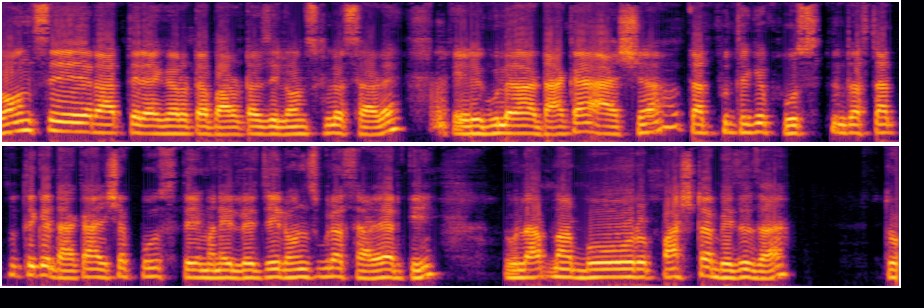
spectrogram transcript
লঞ্চে রাতের এগারোটা, বারোটা যে লঞ্চগুলো ছাড়ে, এগুলা ঢাকা আসা চাঁদপুর থেকে চাঁদপুর থেকে ঢাকা আসা পৌঁছতে মানে যে লঞ্চগুলা ছাড়ে আর কি, ওগুলো আপনার ভোর পাঁচটা বেজে যায়। তো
